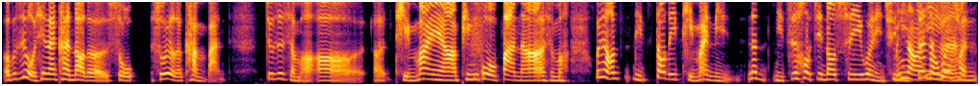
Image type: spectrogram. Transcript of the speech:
而不是我现在看到的所所有的看板。就是什么呃呃挺卖啊，拼过半啊，什么？我想你到底挺卖你，那你之后进到市议会，你去，你真的会很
